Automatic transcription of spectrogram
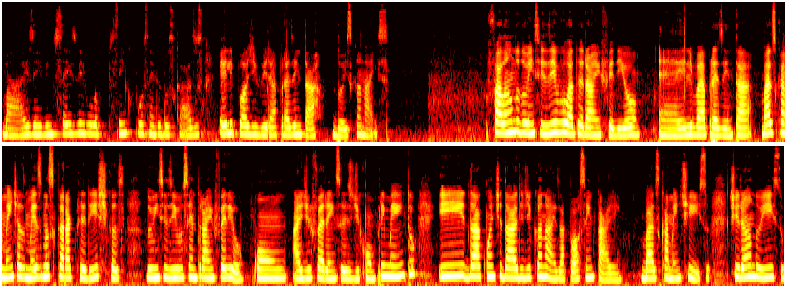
mas em 26,5% dos casos ele pode vir a apresentar dois canais. Falando do incisivo lateral inferior, é, ele vai apresentar basicamente as mesmas características do incisivo central inferior, com as diferenças de comprimento e da quantidade de canais, a porcentagem. Basicamente isso. Tirando isso,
